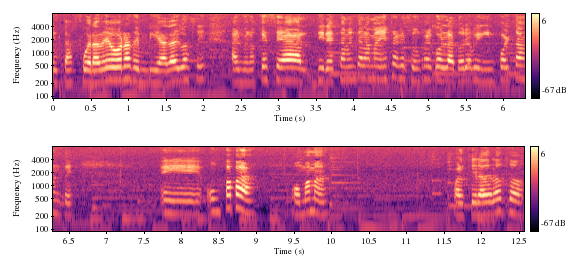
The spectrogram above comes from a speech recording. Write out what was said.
está fuera de hora de enviar algo así, al menos que sea directamente a la maestra, que sea un recordatorio bien importante. Eh, un papá o mamá, cualquiera de los dos,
